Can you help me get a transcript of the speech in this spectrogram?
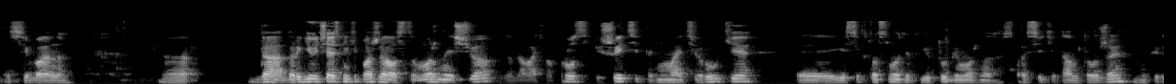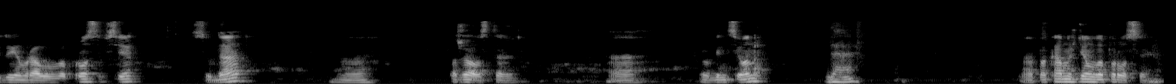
Спасибо, Анна. Э, да, дорогие участники, пожалуйста, можно еще задавать вопросы, пишите, поднимайте руки. Э, если кто смотрит в Ютубе, можно спросить и там тоже. Мы передаем Раву вопросы все сюда. Э, пожалуйста, Робинсион. Да. Пока мы ждем вопросы.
